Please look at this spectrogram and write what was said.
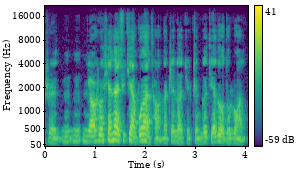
是你你你要说现在去建波段仓，那真的就整个节奏都乱了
